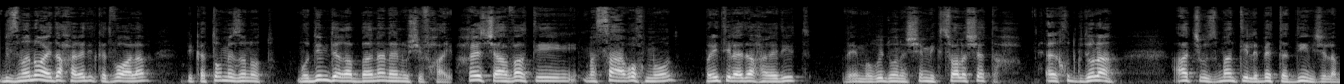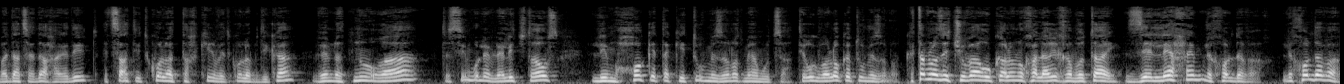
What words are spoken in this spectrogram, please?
בזמנו העדה החרדית כתבו עליו, ברכתו מזונות. מודים דה רבנן היינו שפחי. אחרי שעברתי מסע ארוך מאוד, פניתי לעדה החרדית, והם הורידו אנשי מקצוע לשטח. אריכות גדולה. עד שהוזמנתי לבית הדין של הבד"ץ העדה החרדית, הצעתי את כל התחקיר ואת כל הבדיקה, והם נתנו הוראה, תשימו לב, לעילית שטראוס, למחוק את הכיתוב מזונות מהמוצר. תראו, כבר לא כתוב מזונות. כתבנו על זה תשובה ארוכה, לא נוכל להעריך, רבותיי. זה לחם לכל דבר. לכל דבר.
